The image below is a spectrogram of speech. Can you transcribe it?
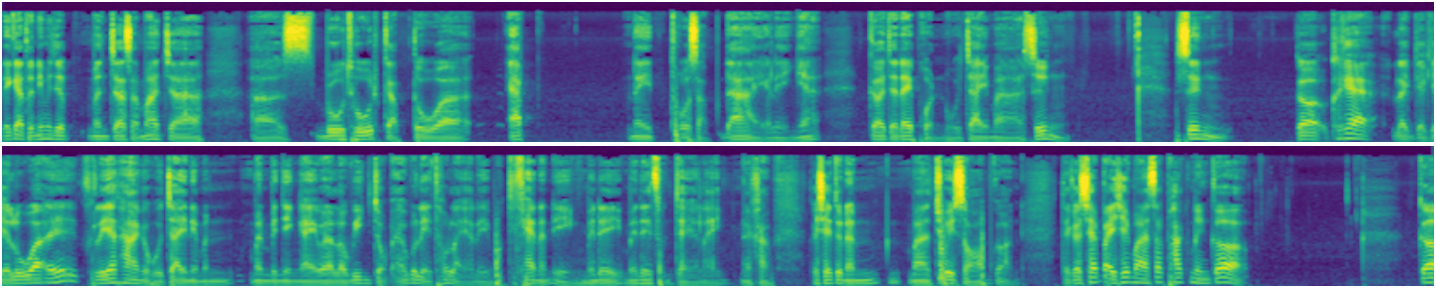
นาฬิกาตัวนี้มันจะมันจะสามารถจะบลูทูธกับตัวแอปในโทรศัพท์ได้อะไรอย่างเงี้ยก็จะได้ผลหัวใจมาซึ่ง ซึ่งก็แค่อยากจะรู้ว่าเอ๊ะระยะทางกับหัวใจเนี่ยมันมันเป็นยังไงเวลาเราวิ่งจบแอลเวอร์เรเท่าไหร่อะไรแค่นั้นเองไม่ได้ไม่ได้สนใจอะไรนะครับ ก็ใช้ตัวนั้นมาช่วยซ้อมก่อน แต่ก็ใช้ไปใช้มาสักพักหนึ่งก็ ก็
